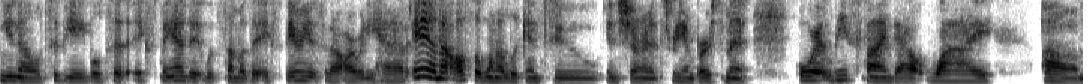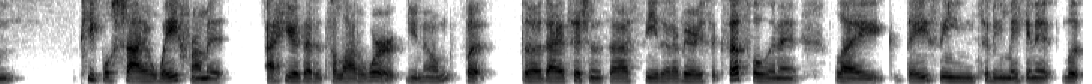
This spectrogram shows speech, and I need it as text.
you know, to be able to expand it with some of the experience that I already have. And I also want to look into insurance reimbursement or at least find out why um, people shy away from it I hear that it's a lot of work, you know, but the dietitians that I see that are very successful in it, like they seem to be making it look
